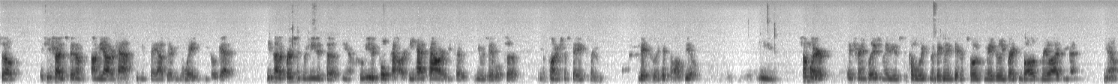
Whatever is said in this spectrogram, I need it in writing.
So if you try to spin him on the outer half, he can stay out there, he can wait, he can go get it. He's not a person who needed to, you know, who needed pull power. He had power because he was able to you know, punish mistakes and basically hit the all field. He somewhere in translation, maybe it was a couple weeks in the big leagues, getting exposed to major league breaking balls and realizing that, you know,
